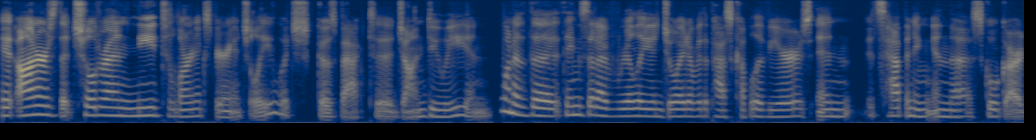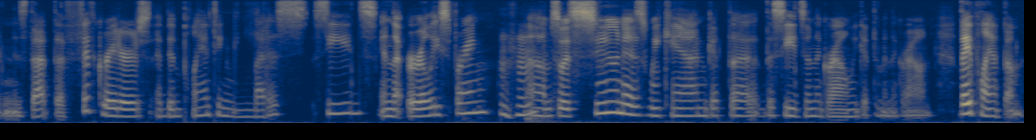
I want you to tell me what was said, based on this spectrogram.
It honors that children need to learn experientially, which goes back to John Dewey. And one of the things that I've really enjoyed over the past couple of years, and it's happening in the school garden, is that the fifth graders have been planting lettuce seeds in the early spring. Mm-hmm. Um, so as soon as we can get the, the seeds in the ground, we get them in the ground. They plant them.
